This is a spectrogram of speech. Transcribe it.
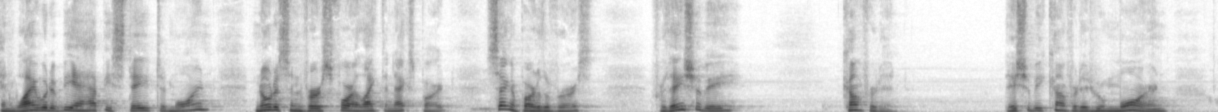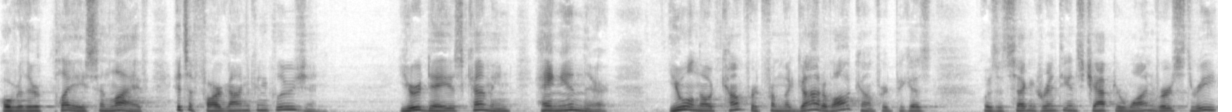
And why would it be a happy state to mourn? Notice in verse 4, I like the next part, second part of the verse, for they shall be comforted. They shall be comforted who mourn over their place in life. It's a far gone conclusion. Your day is coming. Hang in there. You will know comfort from the God of all comfort because was it 2 Corinthians chapter 1 verse 3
